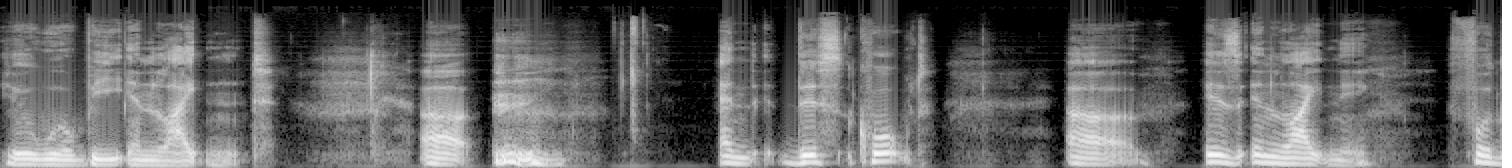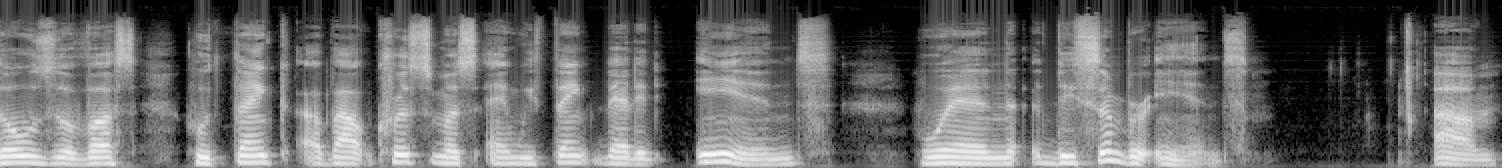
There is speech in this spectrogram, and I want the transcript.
you will be enlightened. Uh, and this quote uh, is enlightening for those of us who think about Christmas and we think that it ends when December ends. Um,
